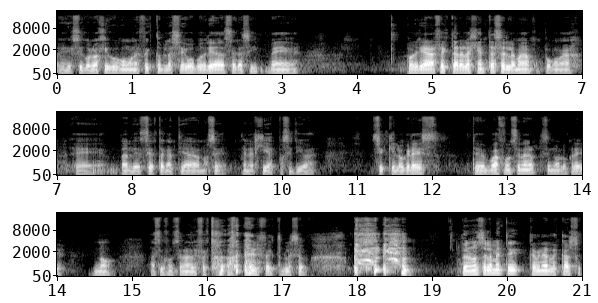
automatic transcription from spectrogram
eh, psicológico como un efecto placebo, podría ser así. podría afectar a la gente, hacerla más, un poco más, eh, darle cierta cantidad, no sé, de energías positivas. Si es que lo crees, te va a funcionar, si no lo crees, no. Así funciona el efecto, el efecto placebo. Pero no solamente caminar descalzo.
